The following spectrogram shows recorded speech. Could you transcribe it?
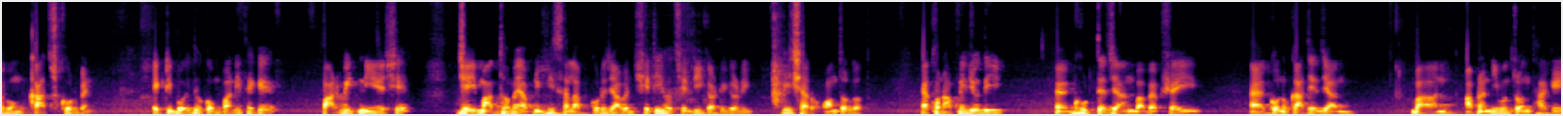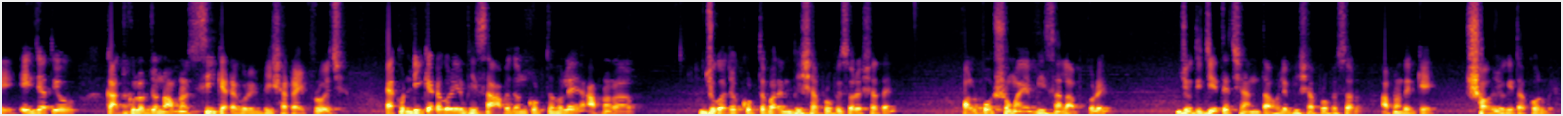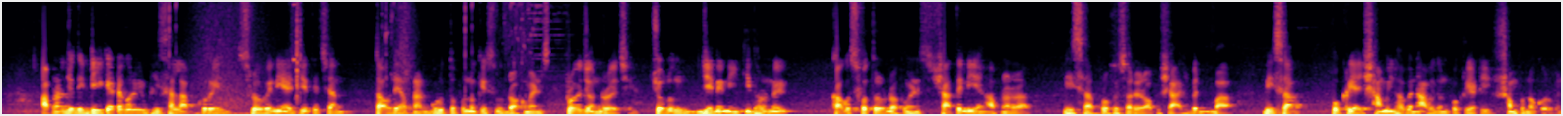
এবং কাজ করবেন। একটি বৈধ কোম্পানি থেকে পারমিট নিয়ে এসে যেই মাধ্যমে আপনি ভিসা লাভ করে যাবেন, সেটি হচ্ছে ডি ক্যাটাগরি ভিসার অন্তর্গত। এখন আপনি যদি ঘুরতে যান বা ব্যবসায়ী কোনো কাজে যান বা আপনার নিমন্ত্রণ থাকে, এই জাতীয় কাজগুলোর জন্য আপনার সি ক্যাটাগরির ভিসা টাইপ রয়েছে। এখন ডি ক্যাটাগরির ভিসা আবেদন করতে হলে আপনারা যোগাযোগ করতে পারেন ভিসা প্রফেসরের সাথে। অল্প সময়ে ভিসা লাভ করে যদি যেতে চান তাহলে ভিসা প্রফেসর আপনাদেরকে সহযোগিতা করবে। আপনারা যদি ডি ক্যাটাগরির ভিসা লাভ করে স্লোভেনিয়ায় যেতে চান, তাহলে আপনার গুরুত্বপূর্ণ কিছু ডকুমেন্টস প্রয়োজন রয়েছে। চলুন জেনে নিই কী ধরনের কাগজপত্র ডকুমেন্টস সাথে নিয়ে আপনারা ভিসা প্রফেসরের অফিসে আসবেন বা ভিসা প্রক্রিয়ায় সামিল হবেন, আবেদন প্রক্রিয়াটি সম্পূর্ণ করবেন।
